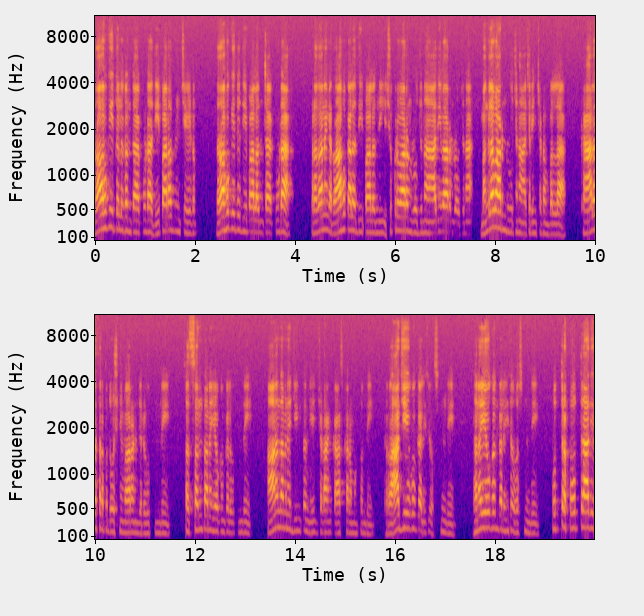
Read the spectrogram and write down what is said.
రాహుకేతులకంతా కూడా దీపారాధన చేయడం రాహుకేతు దీపాలంతా కూడా ప్రధానంగా రాహుకాల దీపాలని శుక్రవారం రోజున ఆదివారం రోజున మంగళవారం రోజున ఆచరించడం వల్ల కాలసర్ప దోష నివారణ జరుగుతుంది. సత్సంతాన యోగం కలుగుతుంది. ఆనందమైన జీవితం జీవించడానికి ఆస్కారం ఉంటుంది. రాజయోగం కలిసి వస్తుంది. ధనయోగం కలిసి వస్తుంది. పుత్ర పౌత్రాది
